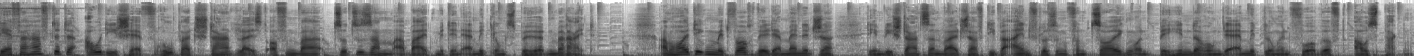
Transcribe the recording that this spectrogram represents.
Der verhaftete Audi-Chef Rupert Stadler ist offenbar zur Zusammenarbeit mit den Ermittlungsbehörden bereit. Am heutigen Mittwoch will der Manager, dem die Staatsanwaltschaft die Beeinflussung von Zeugen und Behinderung der Ermittlungen vorwirft, auspacken.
